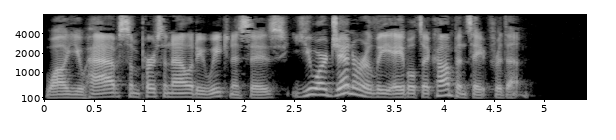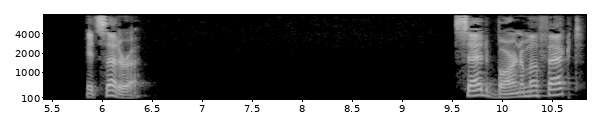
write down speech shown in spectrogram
While you have some personality weaknesses, you are generally able to compensate for them, etc. Said Barnum effect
